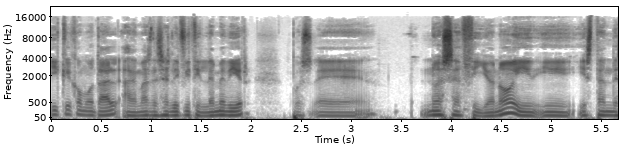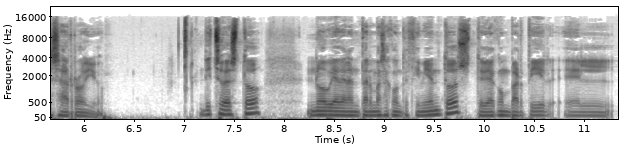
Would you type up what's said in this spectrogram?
y que como tal, además de ser difícil de medir, pues eh, no es sencillo, ¿no? Y, está en desarrollo. Dicho esto, no voy a adelantar más acontecimientos, te voy a compartir el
